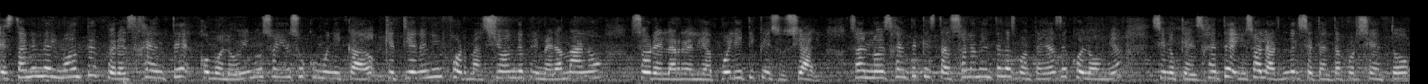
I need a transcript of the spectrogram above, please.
están en el monte, pero es gente, como lo vimos hoy en su comunicado, que tienen información de primera mano sobre la realidad política y social. O sea, no es gente que está solamente en las montañas de Colombia, sino que es gente, ellos hablaron del 70%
